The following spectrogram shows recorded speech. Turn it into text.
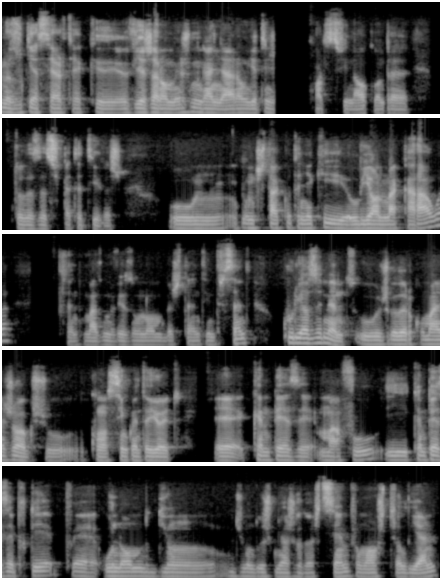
mas o que é certo é que viajaram mesmo, ganharam e atingiram o quarto de final contra todas as expectativas. Um, um destaque que eu tenho aqui, Leon Nakarawa, portanto, mais uma vez um nome bastante interessante. Curiosamente, o jogador com mais jogos, com 58, é Campese Mafu. E Campese porque é o nome de um, de um dos melhores jogadores de sempre, um australiano.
